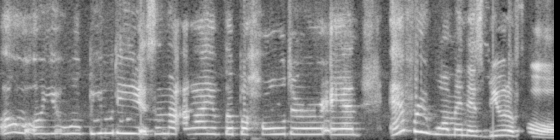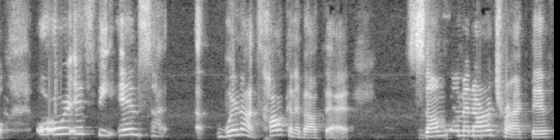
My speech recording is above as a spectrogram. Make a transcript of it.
oh, oh yeah, well beauty is in the eye of the beholder and every woman is beautiful. Or, or it's the inside uh, we're not talking about that. Some women are attractive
